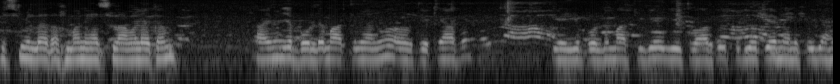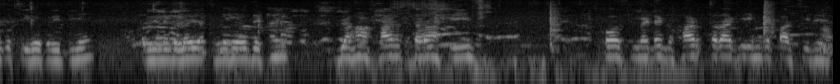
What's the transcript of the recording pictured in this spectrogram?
बिसमीम अल्लाम आज मैं ये बोल्डर मार्केट में आई हूँ और देखें आप। कि ये बोल्डर मार्केट के ये इतवार को खुली होती है। मैंने कोई यहाँ से चीज़ें खरीदी हैं और मैंने बोला, या देखें, यहाँ हर तरह की कॉस्मेटिक हर तरह की इनके पास चीज़ें हैं।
